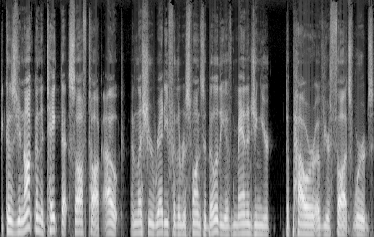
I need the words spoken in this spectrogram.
because you're not going to take that soft talk out unless you're ready for the responsibility of managing your the power of your thoughts, words,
